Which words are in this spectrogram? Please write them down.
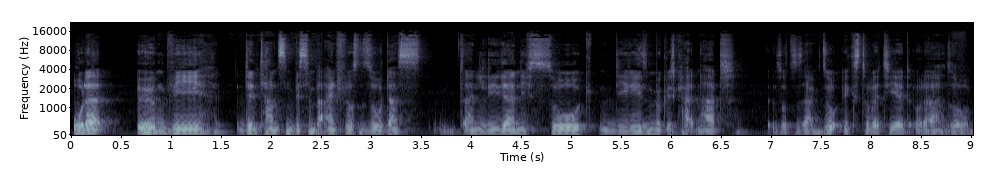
oder irgendwie den Tanz ein bisschen beeinflussen, so dass dein Leader nicht so die Riesenmöglichkeiten hat, sozusagen so extrovertiert oder so,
